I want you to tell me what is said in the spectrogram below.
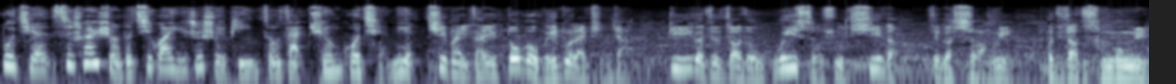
目前四川省的器官移植水平走在全国前列。器官移植还有多个维度来评价，第一个就是叫做微手术期的这个死亡率或者叫做成功率，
